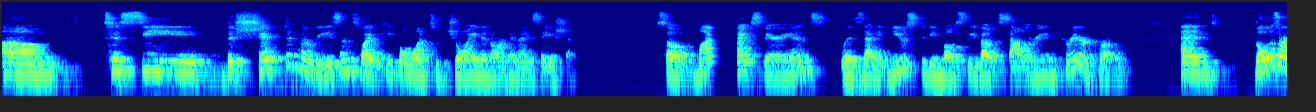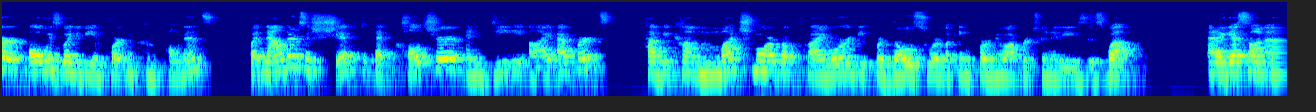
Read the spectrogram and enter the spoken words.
um, to see the shift in the reasons why people want to join an organization. So my, my experience was that it used to be mostly about salary and career growth, and those are always going to be important components. But now there's a shift that culture and DEI efforts have become much more of a priority for those who are looking for new opportunities as well. And I guess on a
